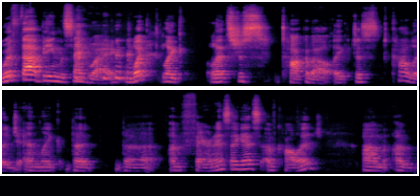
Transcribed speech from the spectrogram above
With that being the segue, what like let's just talk about like just college and like the the unfairness, I guess, of college. Um, of,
